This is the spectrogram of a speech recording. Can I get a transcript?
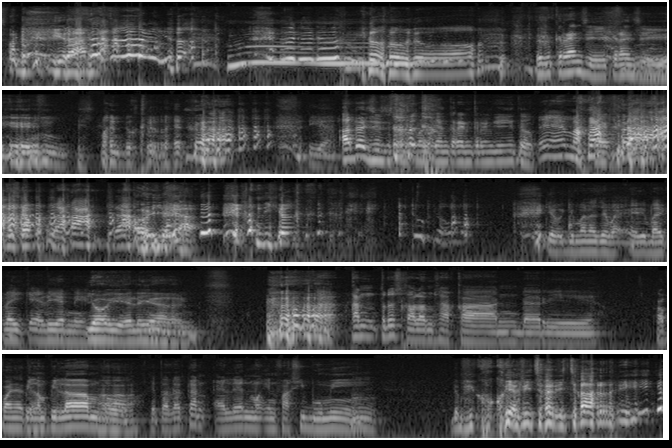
Spanduk pikiran. ya Allah. Keren sih, keren sih. spanduk keren iya Ada justru spanduk yang keren-keren kayak gitu. eh, emang ada siapa nggak ada Oh iya. kan dia aduh ya Allah ya bagaimana coba eh, balik lagi ke alien nih Yoi, alien. Nah, kan terus kalau misalkan dari Apanya tuh? film-film tuh Ah. kita lihat kan alien menginvasi bumi Hmm. demi koko yang dicari-cari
